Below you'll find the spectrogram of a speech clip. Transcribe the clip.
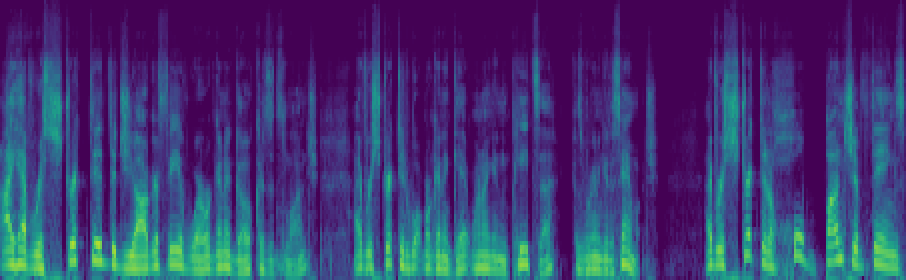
I have restricted the geography of where we're going to go because it's lunch. I've restricted what we're going to get. We're not getting pizza because we're going to get a sandwich. I've restricted a whole bunch of things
